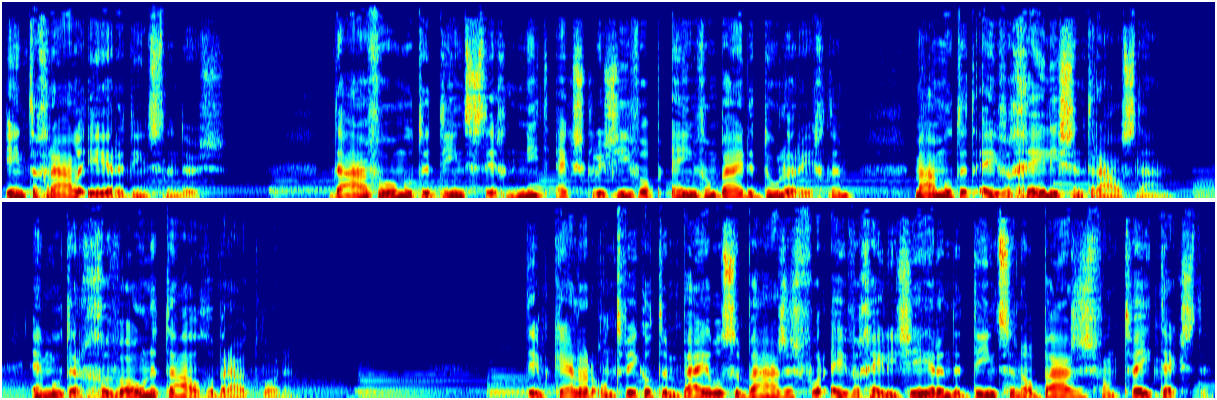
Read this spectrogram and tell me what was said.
Integrale erediensten dus. Daarvoor moet de dienst zich niet exclusief op één van beide doelen richten, maar moet het evangelie centraal staan en moet er gewone taal gebruikt worden. Tim Keller ontwikkelt een bijbelse basis voor evangeliserende diensten op basis van twee teksten.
